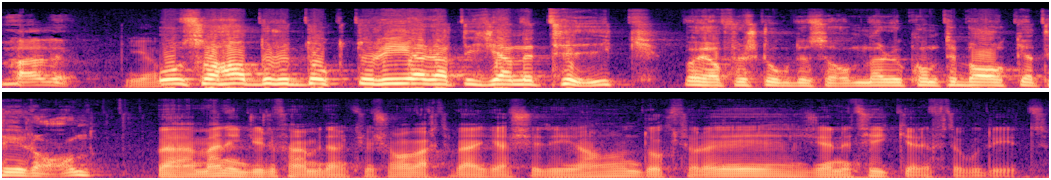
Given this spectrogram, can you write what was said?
بله یا Och så hade du doktorerat i genetik, vad jag förstod det som, när du kom tillbaka till Iran. و من اینجوری فهمیدم که شما وقتی برگشتید ایران دکترای ژنتیک گرفته بودید.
